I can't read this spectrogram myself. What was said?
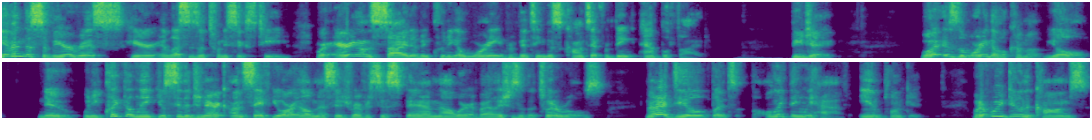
Given the severe risks here and lessons of 2016, we're erring on the side of including a warning and preventing this content from being amplified. BJ, what is the warning that will come up? Yoel, new. When you click the link, you'll see the generic unsafe URL message references spam, malware, and violations of the Twitter rules. Not ideal, but it's the only thing we have. Ian Plunkett. Whatever we do in the comms,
